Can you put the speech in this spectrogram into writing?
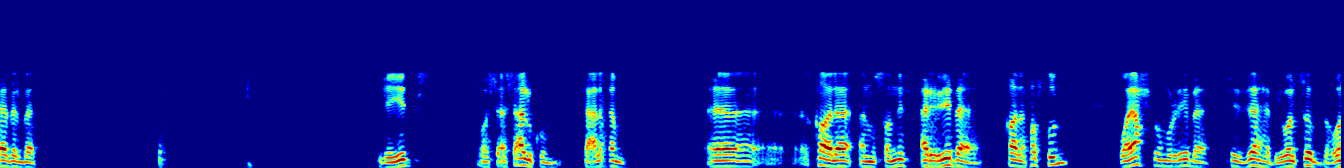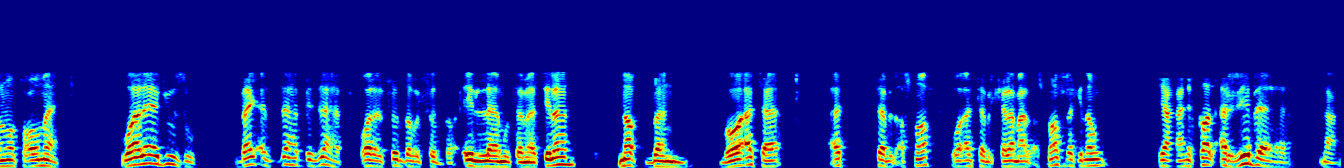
هذا الباب. جيد. وسأسألكم تعلموا. آه قال المصنف الربا قال فصل ويحرم الربا في الذهب والفضة والمطعومات ولا يجوز بيع الذهب بذهب ولا الفضة بالفضة إلا متماثلا نقدا وأتى أتى بالأصناف وأتى بالكلام على الأصناف لكنه يعني قال الربا. نعم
